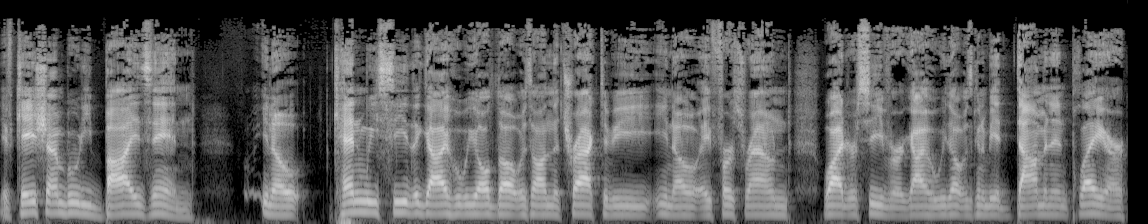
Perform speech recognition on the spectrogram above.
If Kayshon Boutte buys in, you know, can we see the guy who we all thought was on the track to be, you know, a first round wide receiver, a guy who we thought was going to be a dominant player?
